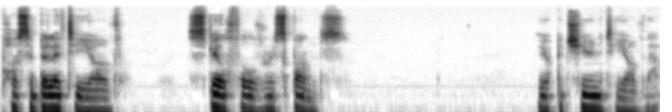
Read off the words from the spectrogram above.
possibility of skillful response, the opportunity of that.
